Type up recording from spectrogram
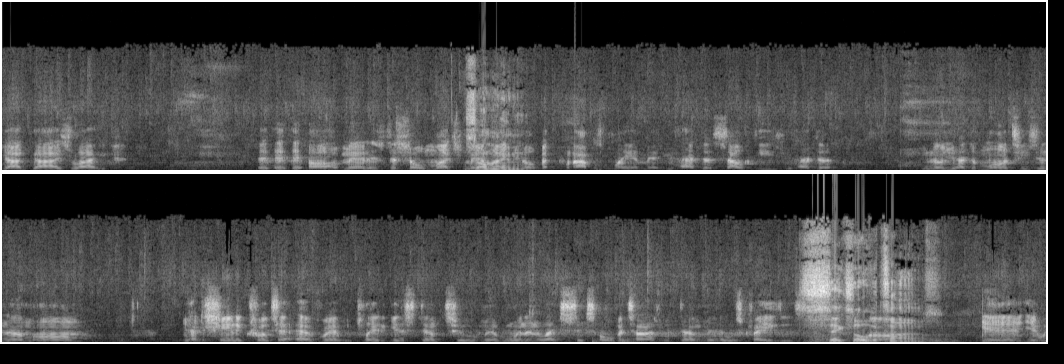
got guys like it, it, it, oh man, it's just so much, man. So like, many. You know, back when I was playing, man, you had the Southeast, you had the, you know, you had the Monties and them. Um, you had the Shannon Crooks at Everett. We played against them too, man. We went into like six overtimes with them, man. It was crazy. Six overtimes. Yeah, yeah, we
